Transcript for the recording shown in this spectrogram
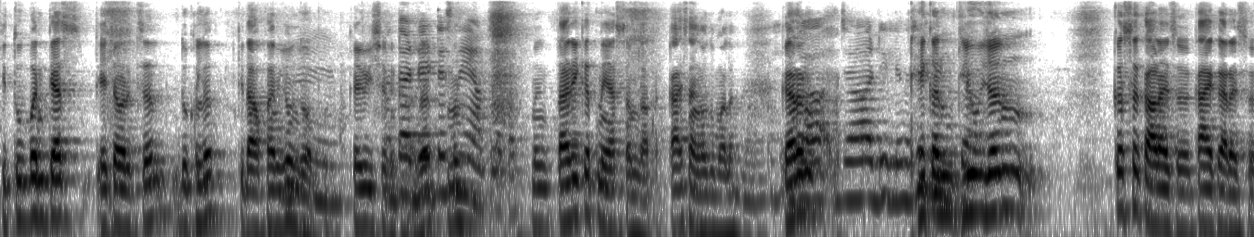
की तू पण त्याच याच्यावर चल दुखलं की दवाखान्यात घेऊन जाऊ आपण. काही विषय आता नाही डेटच मग- नाही आपल्याकडे मग तारीखच नाही असं समजा आता. काय सांगा तुम्हाला? कारण जेव्हा- जेव्हा हे डिलिव्हरी कन्फ्युजन कसं काढायचं काय करायचं?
